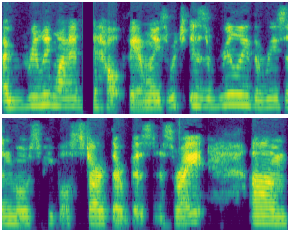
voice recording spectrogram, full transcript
I really wanted to help families, which is really the reason most people start their business, right? Um,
